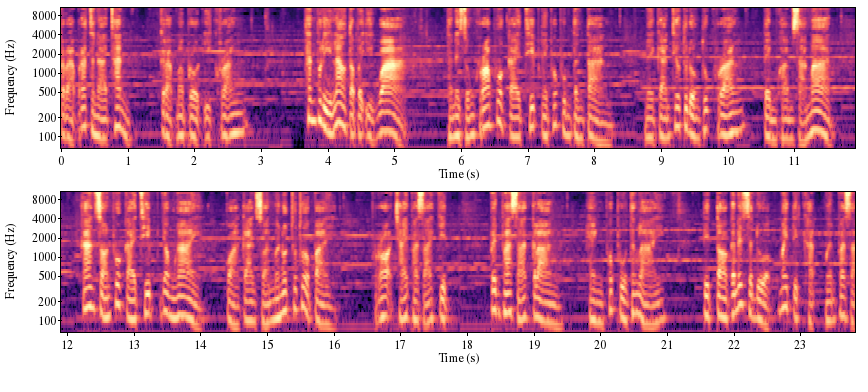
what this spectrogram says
กราบรัตนาท่าน กลับมาโปรดอีกครั้ง ท่านพลีเล่าต่อไปอีกว่าท่านได้สงเคราะห์พวกกายทิพย์ในภพภูมิต่างๆ ในการเที่ยวทุดงทุกครั้ง เต็มความสามารถ การสอนพวกกายทิพย์ย่อมง่ายกว่าการสอนมนุษย์ทั่วๆไป เพราะใช้ภาษากิจ เป็นภาษากลาง แห่งภพภูมิทั้งหลาย ติดต่อกันได้สะดวกไม่ติดขัดเหมือนภาษา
